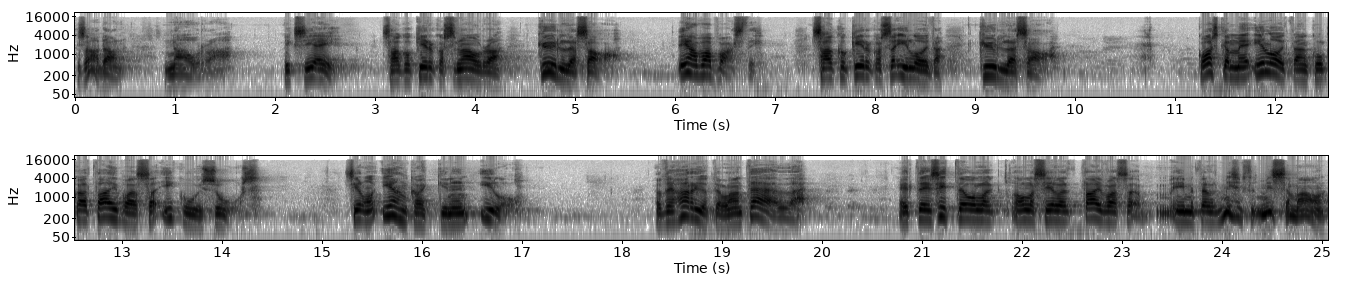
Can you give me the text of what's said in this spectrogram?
Me saadaan nauraa. Miksi ei? Saako kirkossa nauraa? Kyllä saa. Ihan vapaasti. Saako kirkossa iloita? Kyllä saa. Koska me iloitaan, kuulkaa taivaassa ikuisuus. Siellä on iankaikkinen ilo. Joten harjoitellaan täällä. Ettei sitten olla, olla siellä taivaassa ihmetellä, missä, missä mä oon.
